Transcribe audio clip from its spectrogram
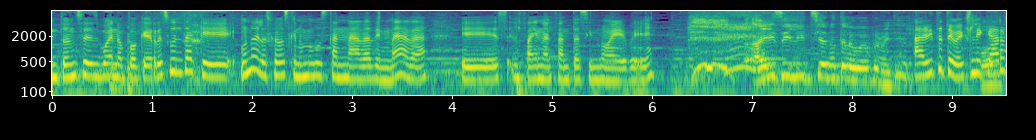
Entonces, bueno, porque resulta que uno de los juegos que no me gusta nada de nada es el Final Fantasy IX. Ahí sí, Litzia, no te lo voy a permitir. Ahorita te voy a explicar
